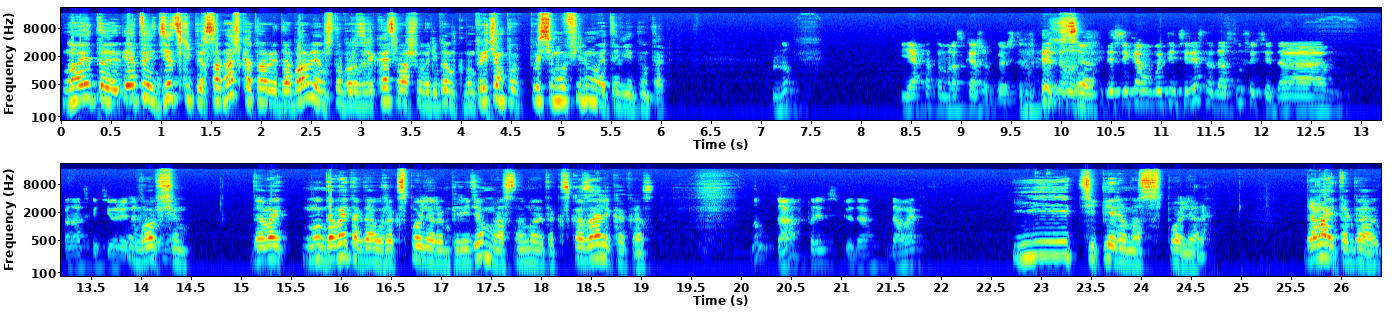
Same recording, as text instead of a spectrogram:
Но это, это детский персонаж, который добавлен, чтобы развлекать вашего ребенка. Ну, причем по, по всему фильму это видно так. Ну, я потом расскажу кое-что. Поэтому, Все. если кому будет интересно, дослушайте до фанатской теории. В общем, давай, ну давай тогда уже к спойлерам перейдем. Мы основное так сказали как раз. Ну да, в принципе, да. Давай. И теперь у нас спойлеры. Давай тогда,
